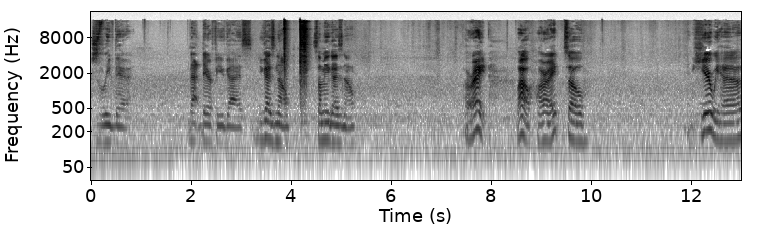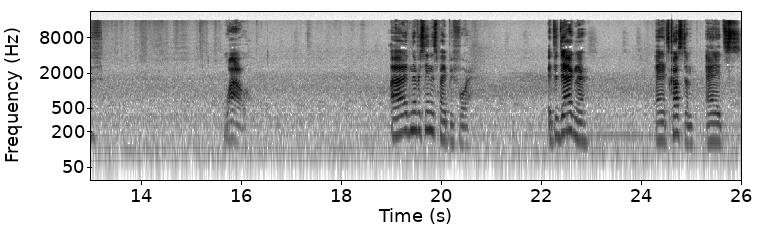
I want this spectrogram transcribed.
Just leave there. That there for you guys. You guys know. Some of you guys know. All right. Wow. All right. So, here we have. Wow. I've never seen this pipe before. It's a Dagner. And it's custom. And it's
